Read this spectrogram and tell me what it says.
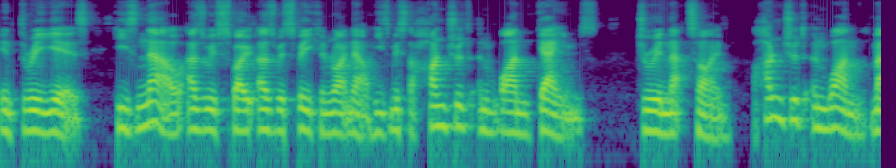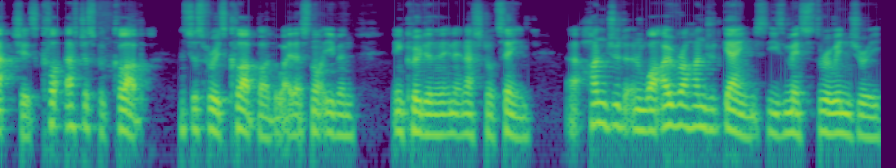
in three years. He's now, as we've spoke, as we're speaking right now, he's missed 101 games during that time. 101 matches. That's just for club. That's just for his club, by the way. That's not even included in the international team. 101 over 100 games he's missed through injury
